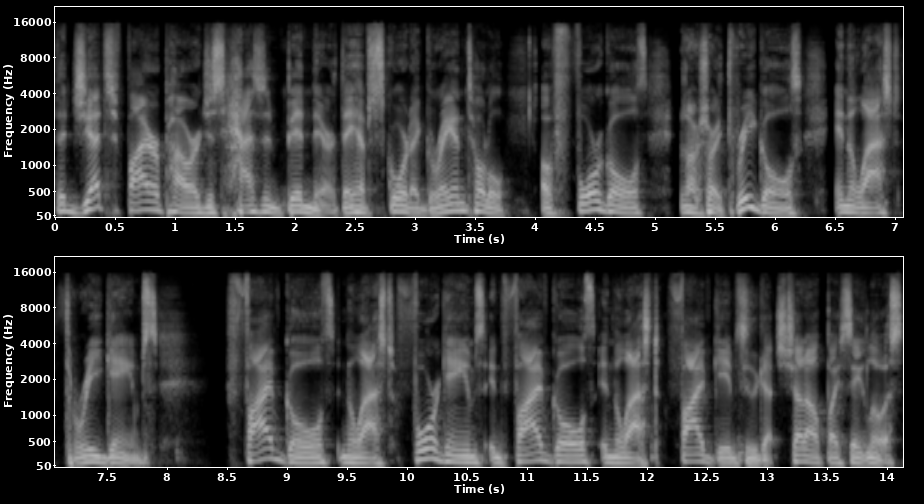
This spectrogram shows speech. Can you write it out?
The Jets' firepower just hasn't been there. They have scored a grand total of four goals, no, sorry, three goals in the last three games five goals in the last four games and five goals in the last five games they got shut out by St. Louis.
